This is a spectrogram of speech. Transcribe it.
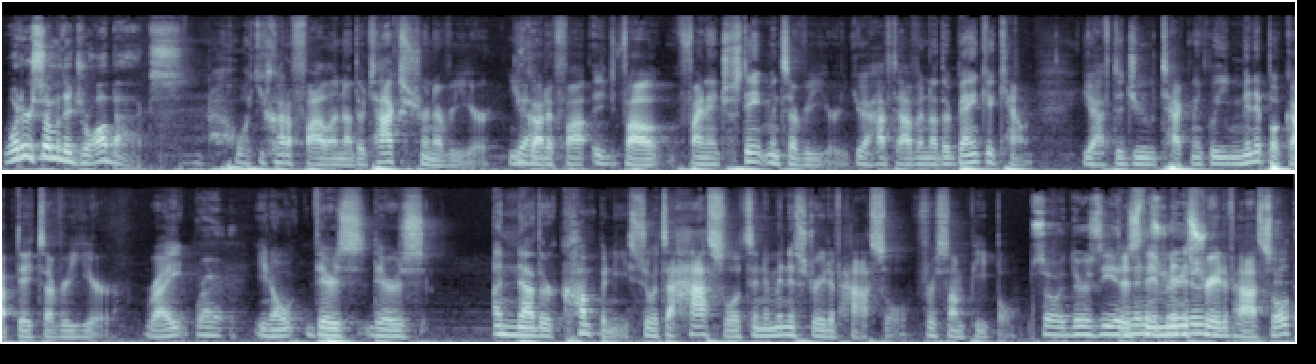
what are some of the drawbacks? Well, you got to file another tax return every year. You've Yeah. got to file, file financial statements every year. You have to have another bank account. You have to do technically minute book updates every year, right? Right. You know, there's there's another company, so it's a hassle. It's an administrative hassle for some people. So there's the There's the administrative. administrative hassle.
